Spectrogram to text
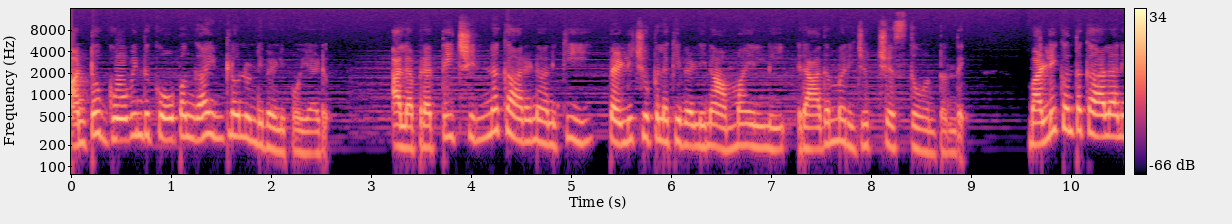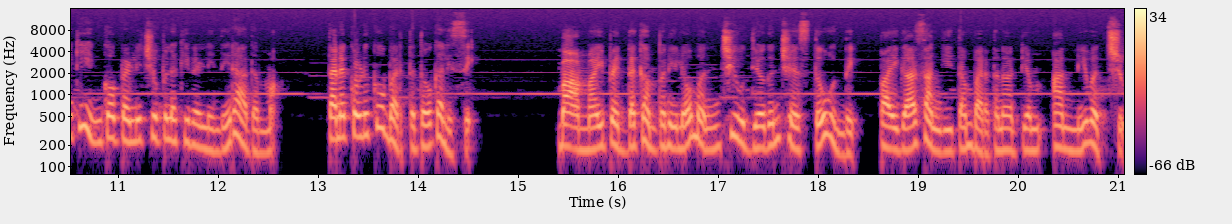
అంటూ గోవింద్ కోపంగా ఇంట్లో నుండి వెళ్ళిపోయాడు. అలా ప్రతి చిన్న కారణానికి పెళ్ళి చూపులకి వెళ్ళిన అమ్మాయిల్ని రాధమ్మ రిజెక్ట్ చేస్తూ ఉంటుంది. మళ్ళీ కొంతకాలానికి ఇంకో పెళ్ళి చూపులకి వెళ్ళింది రాధమ్మ. తన కొడుకు భర్తతో కలిసి. మా అమ్మాయి పెద్ద కంపెనీలో మంచి ఉద్యోగం చేస్తూ ఉంది. పైగా సంగీతం భరతనాట్యం అన్నీ వచ్చు.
